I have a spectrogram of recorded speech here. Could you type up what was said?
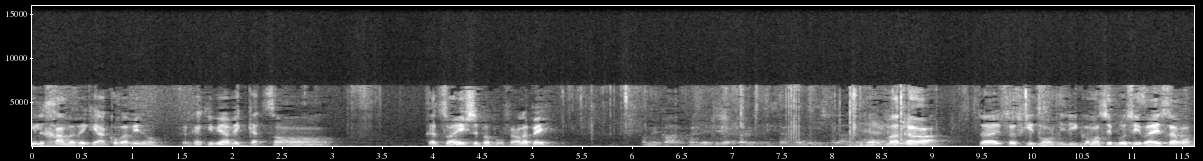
Nilcham avec Yaakov Avinu. Quelqu'un qui vient avec 400, 400 ish, c'est pas pour faire la paix. Oh, mais quand, quand il a vu Jacob et sa famille, c'est ça, c'est ce qu'il demande. Il dit comment c'est possible? À Esav, on,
